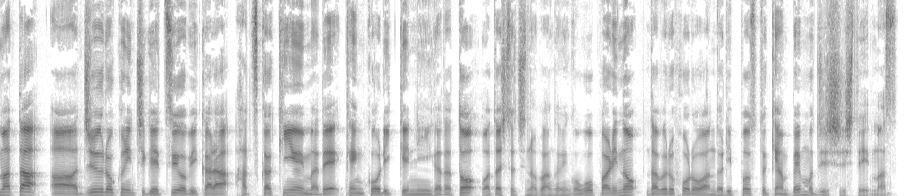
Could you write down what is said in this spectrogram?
また16日月曜日から20日金曜日まで健康立憲新潟と私たちの番組「午後パリ」のダブルフォローリポストキャンペーンも実施しています。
